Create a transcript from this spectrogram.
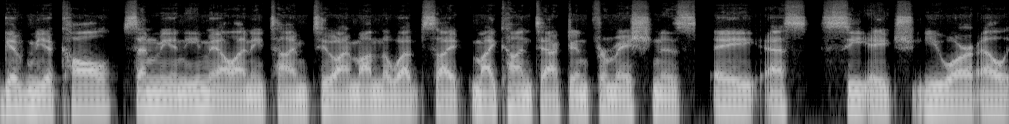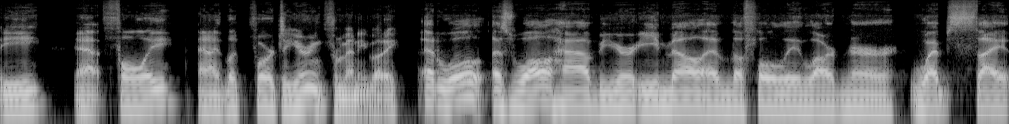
give me a call, send me an email anytime too. I'm on the website. My contact information is A S C H U R L E at Foley. And I look forward to hearing from anybody. And we'll as well have your email and the Foley Lardner website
